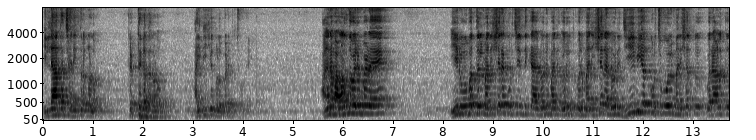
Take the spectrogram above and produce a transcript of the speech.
ഇല്ലാത്ത ചരിത്രങ്ങളും കെട്ടുകഥകളും ഐതിഹ്യങ്ങളും പഠിപ്പിച്ചുകൊണ്ടിരിക്കുന്നു. അങ്ങനെ വളർന്നു വരുമ്പോഴേ ഈ രൂപത്തിൽ മനുഷ്യരെ കുറിച്ച് ചിന്തിക്കാൻ ഒരു ഒരു ഒരു മനുഷ്യനല്ല ഒരു ജീവിയെക്കുറിച്ച് പോലും മനുഷ്യർക്ക് ഒരാൾക്ക്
